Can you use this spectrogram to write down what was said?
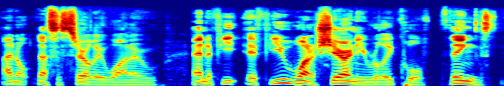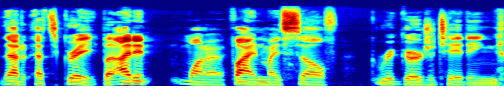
I don't necessarily want to. And if you if you want to share any really cool things, that that's great. But I didn't want to find myself regurgitating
